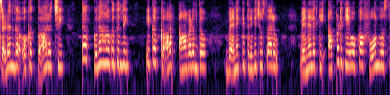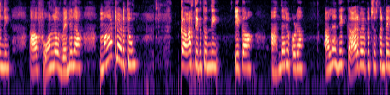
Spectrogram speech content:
సడన్గా ఒక కార్ వచ్చి టక్కున ఆగుతుంది. ఇక కార్ ఆగడంతో వెనక్కి తిరిగి చూస్తారు. వెన్నెలకి అప్పటికే ఒక ఫోన్ వస్తుంది. ఆ ఫోన్లో వెన్నెల మాట్లాడుతూ కార్ దిగుతుంది. ఇక అందరూ కూడా అలానే కార్ వైపు చూస్తుంటే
